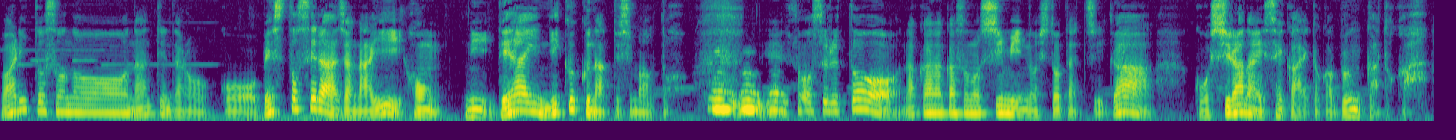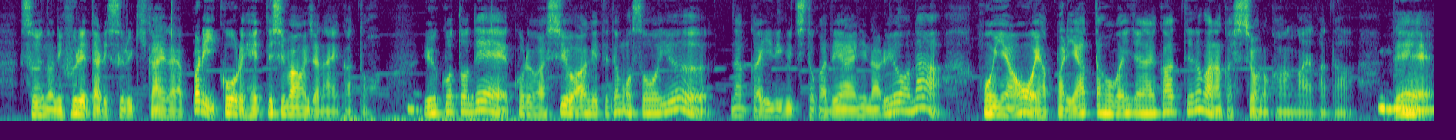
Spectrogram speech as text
割とその何て言うんだろうこうベストセラーじゃない本に出会いにくくなってしまうと。そうするとなかなかその市民の人たちがこう知らない世界とか文化とかそういうのに触れたりする機会がやっぱりイコール減ってしまうんじゃないかと。いうことでこれは市を挙げてでもそういうなんか入り口とか出会いになるような本屋をやっぱりやった方がいいんじゃないかっていうのがなんか市長の考え方で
